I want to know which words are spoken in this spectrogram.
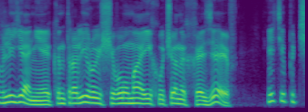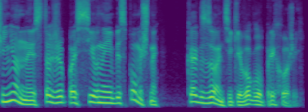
влияния контролирующего ума их ученых-хозяев, эти подчиненные столь же пассивны и беспомощны, как зонтики в углу прихожей.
